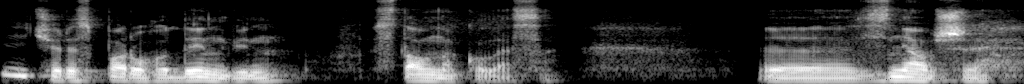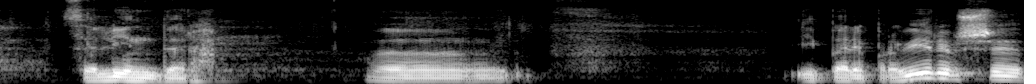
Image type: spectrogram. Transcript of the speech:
і через пару годин він став на колеса. Е, знявши циліндр е, і перепровіривши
